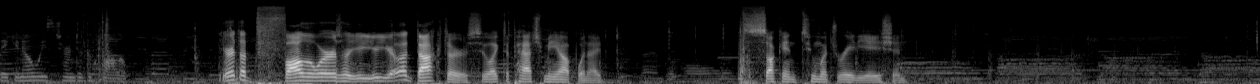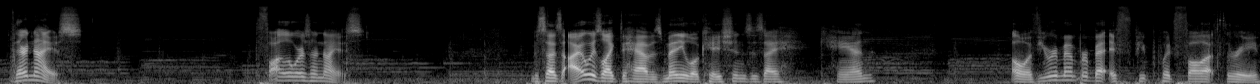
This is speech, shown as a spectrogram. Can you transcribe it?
they can always turn to the follow. You're the followers, or you're, you're the doctors who like to patch me up when I suck in too much radiation. They're nice. Followers are nice. Besides, I always like to have as many locations as I can. Oh, if you remember, if people played Fallout 3,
